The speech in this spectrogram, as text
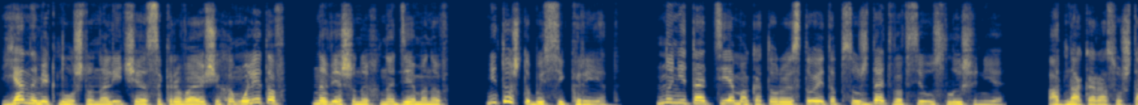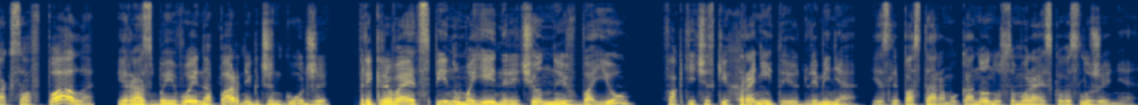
Я намекнул, что наличие сокрывающих амулетов, навешанных на демонов, не то чтобы секрет, но не та тема, которую стоит обсуждать во всеуслышание. Однако раз уж так совпало, и раз боевой напарник Джингуджи прикрывает спину моей нареченной в бою, фактически хранит ее для меня, если по старому канону самурайского служения,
